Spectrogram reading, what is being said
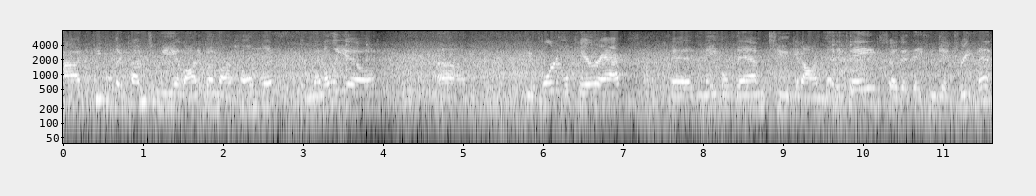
uh, the people that come to me, a lot of them are homeless, they're mentally ill. Um, the Affordable Care Act has enabled them to get on Medicaid so that they can get treatment.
